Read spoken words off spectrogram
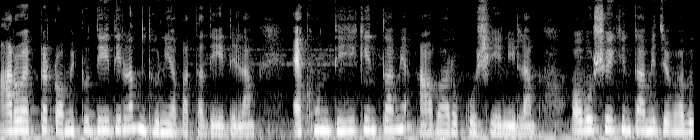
আরও একটা টমেটো দিয়ে দিলাম, ধনিয়া পাতা দিয়ে দিলাম। এখন দিয়ে কিন্তু আমি আবারও কষিয়ে নিলাম। অবশ্যই কিন্তু আমি যেভাবে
